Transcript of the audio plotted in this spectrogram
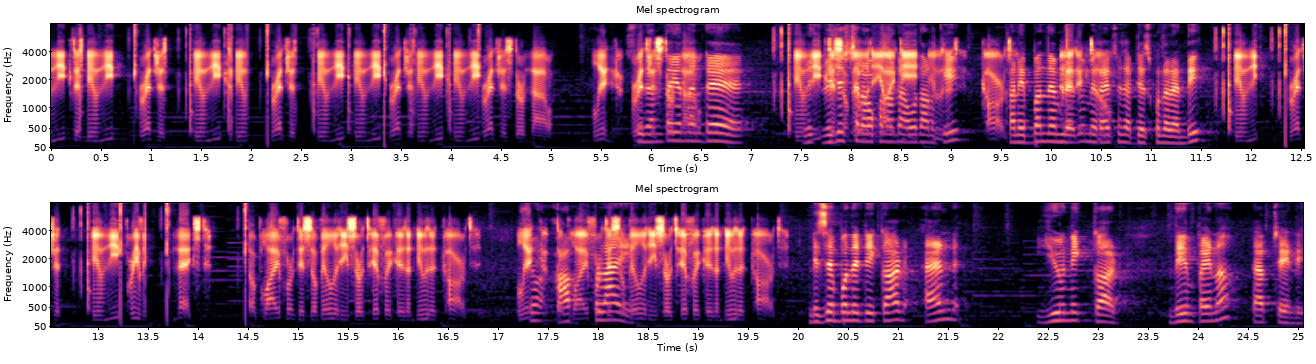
Unique. Dis- unique. Register. Unique. un- Register. Unique. Unique. Register. Unique. Unique. Register now. Link. So ఇదంతా Register now. ఏంటంటే Unique రిజిస్టర్ disability అవ్వకుండా ID. అవ్వడానికి Unit. Card. కానీ ఇబ్బంది ఏం లేదు Heading మీరు రైట్ two. సైడ్ చేసుకుంటారండి Unique. Regit. Unique. Preview. Next. Apply for disability certificate and unit card. So, apply apply. disability certificate and unit card. Disability card and unique card దీనిపైన ట్యాప్ చేయండి.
